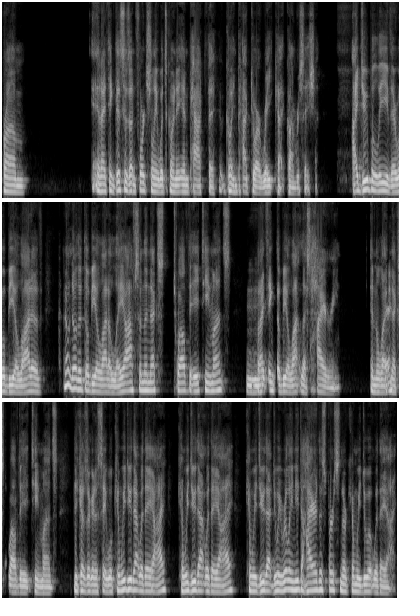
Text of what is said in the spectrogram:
from and I think this is unfortunately what's going to impact the going back to our rate cut conversation. I do believe there will be a lot of I don't know that there'll be a lot of layoffs in the next 12 to 18 months, mm-hmm. but I think there'll be a lot less hiring in the okay. next 12 to 18 months because they're going to say, well, can we do that with AI? Can we do that with AI? Can we do that? Do we really need to hire this person or can we do it with AI?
